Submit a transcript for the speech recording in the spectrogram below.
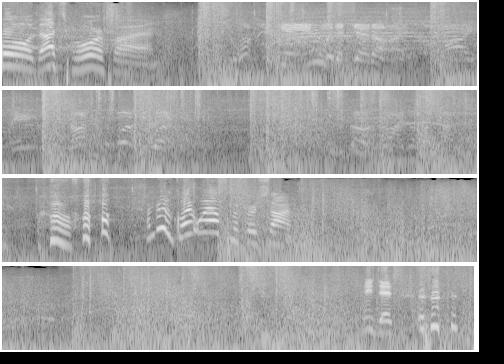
Oh, that's horrifying. What to get you with a Jedi? I mean, not the work work. I'm doing quite well for my first time. He did.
